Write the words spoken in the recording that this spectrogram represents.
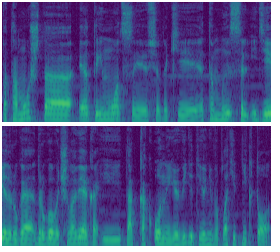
потому что это эмоции все-таки, это мысль, идея другая, другого человека, и так как он ее видит, ее не воплотит никто.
